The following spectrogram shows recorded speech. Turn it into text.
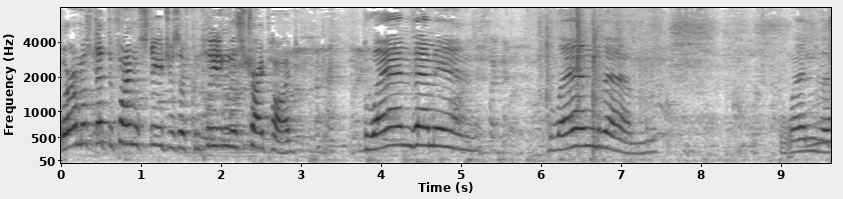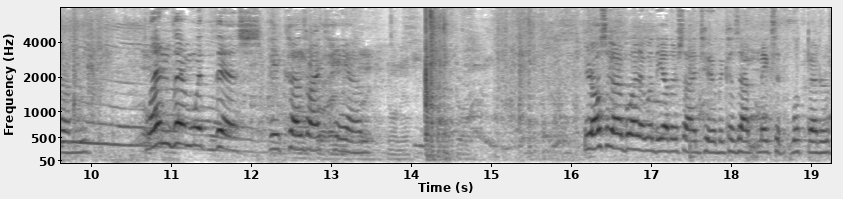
We're almost at the final stages of completing this tripod. Blend them in. Blend them. Blend them. Blend them with this because I can. You're also gonna blend it with the other side too because that makes it look better.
